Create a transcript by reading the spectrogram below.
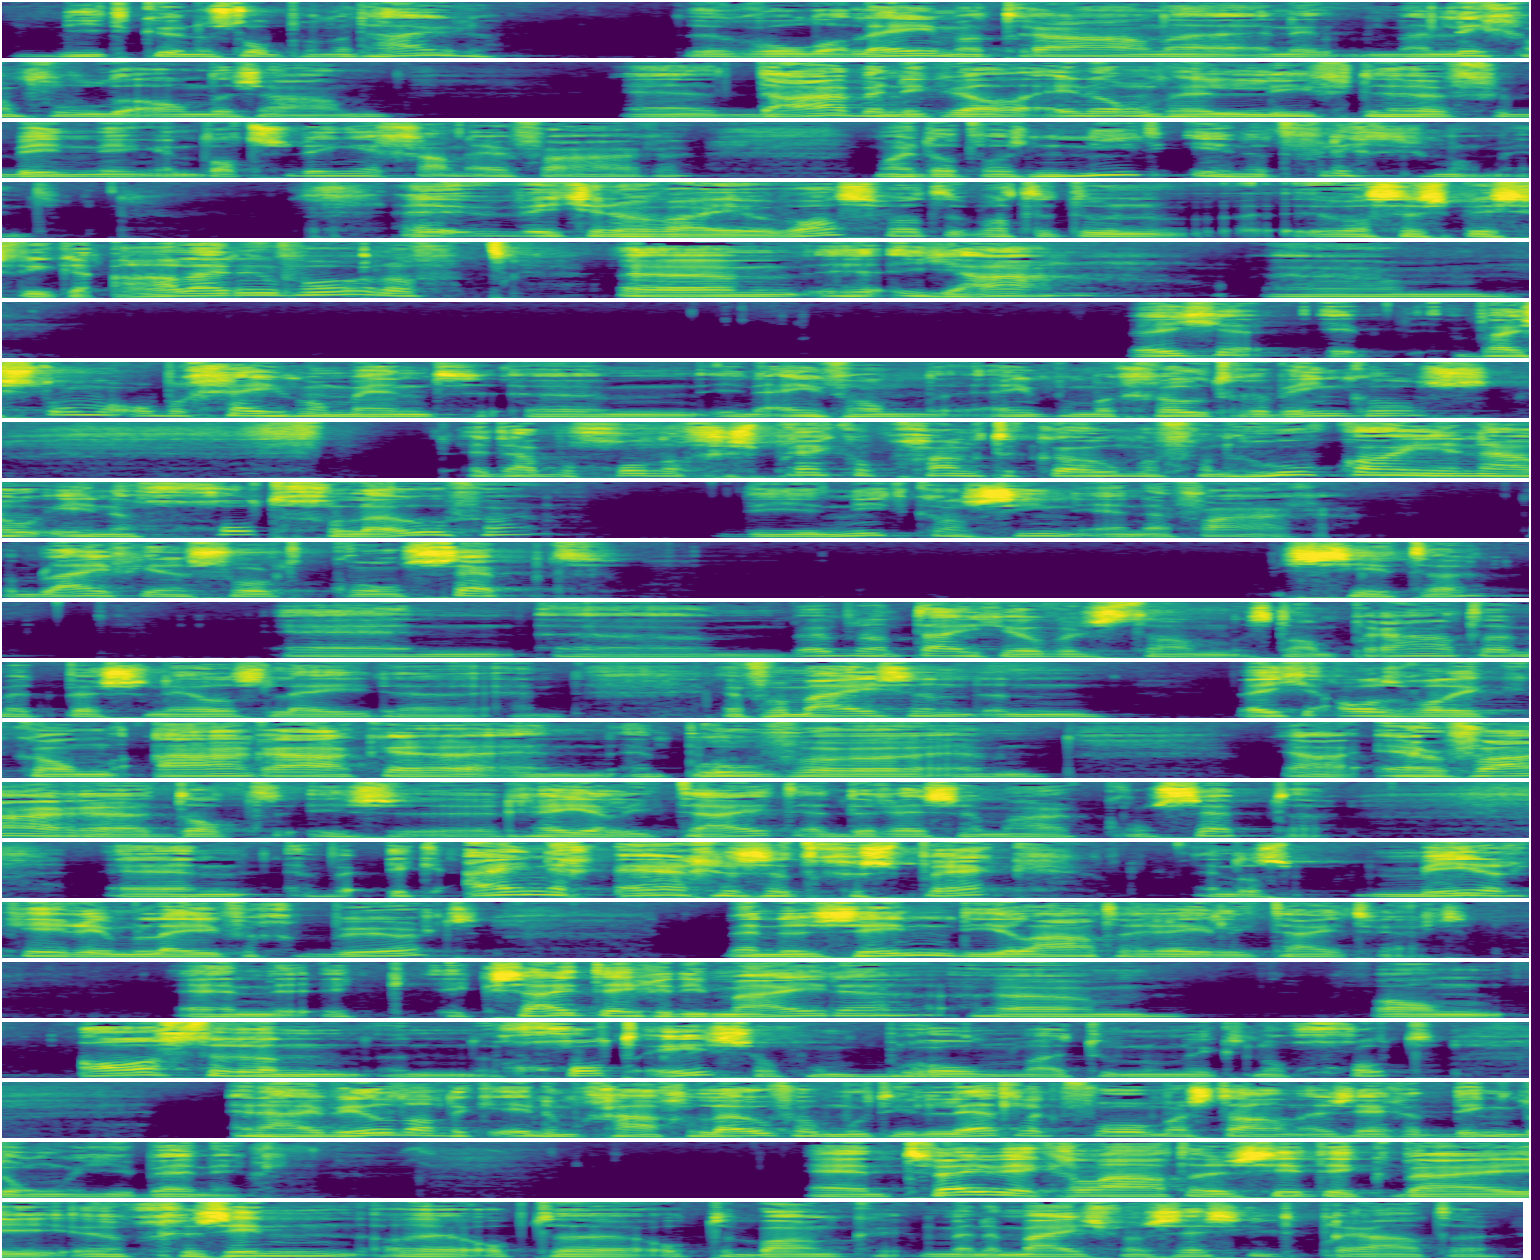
niet kunnen stoppen met huilen. Er rolde alleen maar tranen en mijn lichaam voelde anders aan. En daar ben ik wel enorm veel liefde, verbinding en dat soort dingen gaan ervaren. Maar dat was niet in het vlichtingsmoment. En weet je nog waar je was? Wat, wat er toen was er een specifieke aanleiding voor? Of? Um, ja. Um, Weet je, wij stonden op een gegeven moment um, in een van, een van mijn grotere winkels. Daar begon een gesprek op gang te komen van hoe kan je nou in een God geloven die je niet kan zien en ervaren. Dan blijf je in een soort concept zitten. En um, we hebben dan een tijdje over staan, staan praten met personeelsleden. En, en voor mij is een, weet je, alles wat ik kan aanraken en, en proeven en ja, ervaren, dat is eh, realiteit en de rest zijn maar concepten. En ik eindig ergens het gesprek, en dat is meerdere keren in mijn leven gebeurd, met een zin die later realiteit werd. En ik, ik zei tegen die meiden um, van als er een, een God is, of een bron, maar toen noemde ik het nog God, en hij wil dat ik in hem ga geloven, moet hij letterlijk voor me staan en zeggen, ding dong, hier ben ik. En twee weken later zit ik bij een gezin uh, op, de, op de bank met een meisje van 16 te praten.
